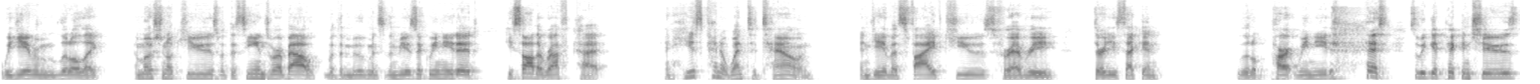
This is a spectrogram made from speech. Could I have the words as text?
We gave him little like emotional cues, what the scenes were about, what the movements of the music we needed. He saw the rough cut, and he just kind of went to town and gave us five cues for every 30 second little part we need so we could pick and choose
